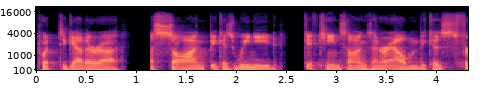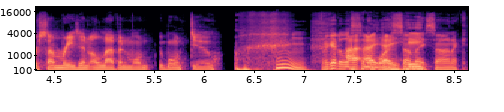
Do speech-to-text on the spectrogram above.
put together a, a song because we need 15 songs on our album because for some reason 11 won't won't do. Hmm. I got to listen I- to more I hate- semisonic.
